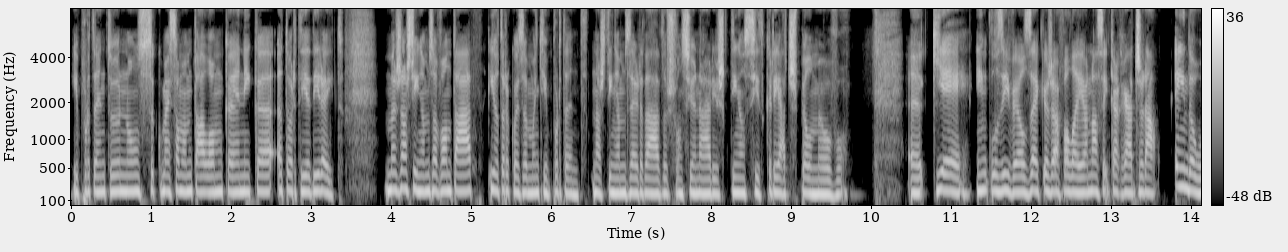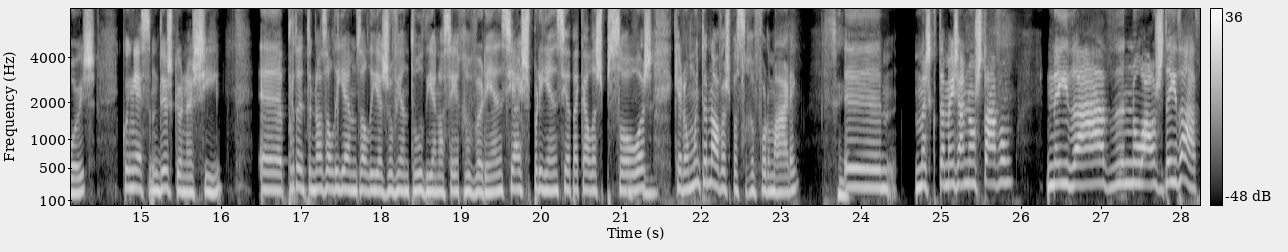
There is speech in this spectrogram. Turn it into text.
e, portanto, não se começa uma metalomecânica a torta e a direito. Mas nós tínhamos a vontade e outra coisa muito importante, nós tínhamos herdado os funcionários que tinham sido criados pelo meu avô. Uh, que é, inclusive, é o Zé que eu já falei, é o nosso encarregado geral, ainda hoje, conhece-me desde que eu nasci. Uh, portanto, nós aliamos ali a juventude e a nossa irreverência à experiência daquelas pessoas uhum. que eram muito novas para se reformarem, uh, mas que também já não estavam na idade, no auge da idade.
